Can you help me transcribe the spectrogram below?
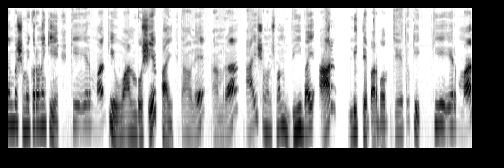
নম্বর সমীকরণে কি? কে এর মান কি? ওয়ান বসিয়ে পাই। তাহলে আমরা আই সমান সমান ভি বাই আর লিখতে পারব। যেহেতু কি? কে এর মান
